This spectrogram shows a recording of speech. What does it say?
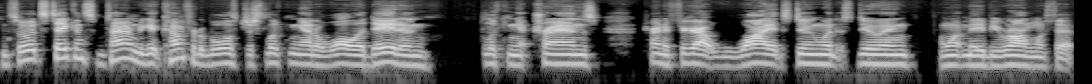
And so it's taken some time to get comfortable with just looking at a wall of data and looking at trends, trying to figure out why it's doing what it's doing and what may be wrong with it.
